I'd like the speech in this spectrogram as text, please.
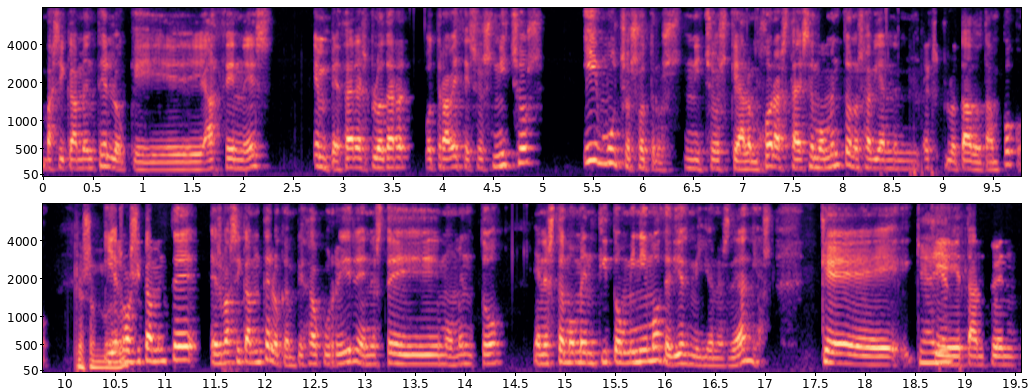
básicamente lo que hacen es empezar a explotar otra vez esos nichos y muchos otros nichos que a lo mejor hasta ese momento no se habían explotado tampoco. y es básicamente, es básicamente lo que empieza a ocurrir en este momento, en este momentito mínimo de 10 millones de años. Que, que tanto, en,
